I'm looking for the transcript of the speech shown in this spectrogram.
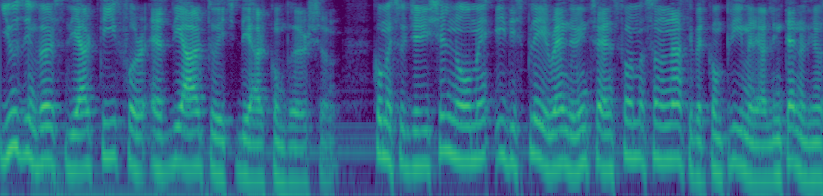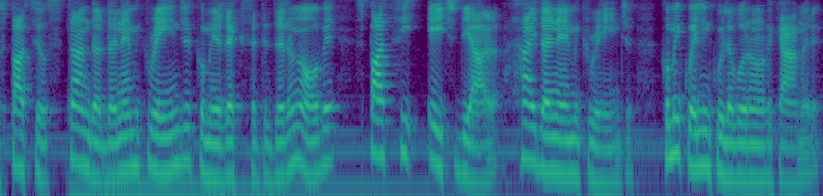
Use inverse DRT for SDR to HDR conversion. Come suggerisce il nome, i display rendering transform sono nati per comprimere all'interno di uno spazio standard dynamic range come il Rec 709 spazi HDR, high dynamic range, come quelli in cui lavorano le camere.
